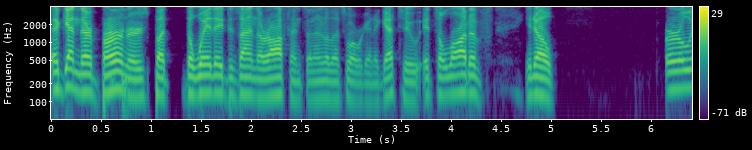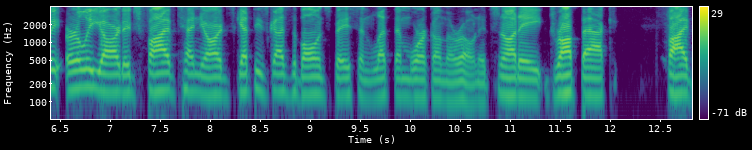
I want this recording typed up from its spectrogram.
Again, they're burners, but the way they design their offense, and I know that's what we're going to get to. It's a lot of you know early early yardage, five ten yards. Get these guys the ball in space and let them work on their own. It's not a drop back, five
